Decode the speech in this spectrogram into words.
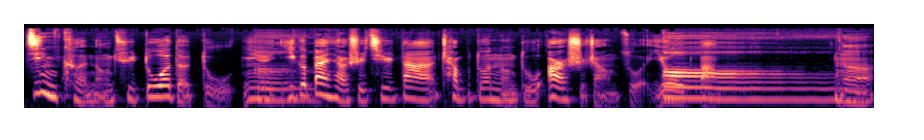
尽可能去多的读，因为一个半小时其实大差不多能读二十章左右吧。哦，嗯，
